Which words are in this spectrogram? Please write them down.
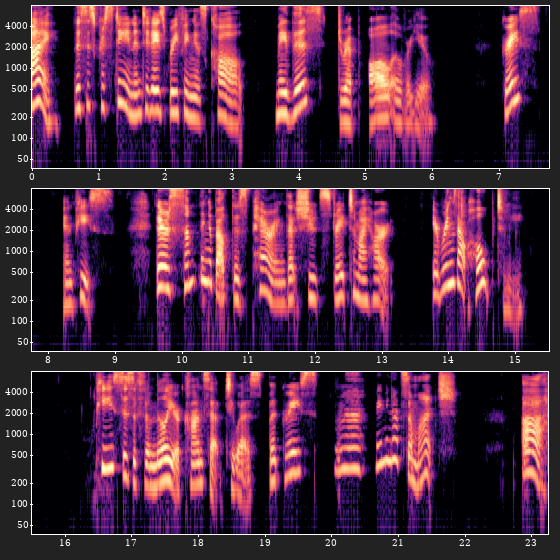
Hi, this is Christine, and today's briefing is called May This Drip All Over You. Grace and peace. There is something about this pairing that shoots straight to my heart. It rings out hope to me. Peace is a familiar concept to us, but grace, eh, maybe not so much. Ah,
